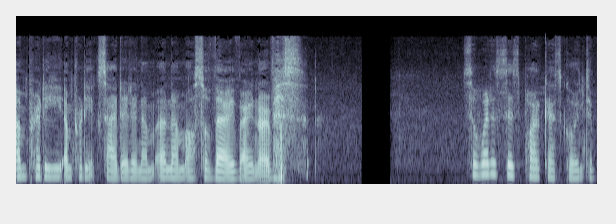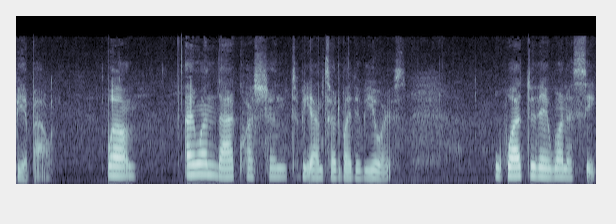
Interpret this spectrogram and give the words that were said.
I'm pretty I'm pretty excited and I'm and I'm also very very nervous. so what is this podcast going to be about? Well, I want that question to be answered by the viewers what do they want to see?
